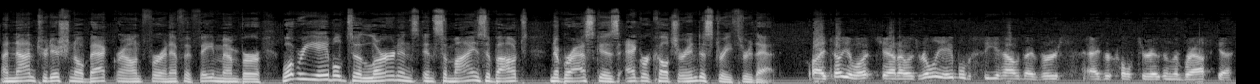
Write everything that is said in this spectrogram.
a non traditional background for an FFA member, what were you able to learn and, and surmise about Nebraska's agriculture industry through that? Well, I tell you what, Chad, I was really able to see how diverse agriculture is in Nebraska.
